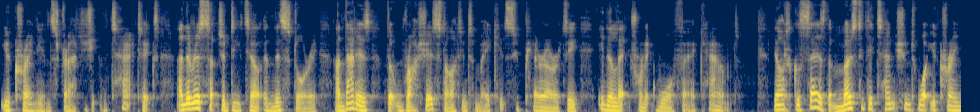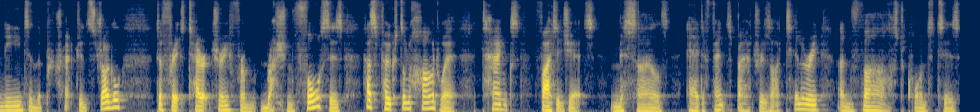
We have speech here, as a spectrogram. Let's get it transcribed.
Ukrainian strategy and tactics. And there is such a detail in this story, and that is that Russia is starting to make its superiority in electronic warfare count. The article says that most of the attention to what Ukraine needs in the protracted struggle to free its territory from Russian forces has focused on hardware tanks, fighter jets, missiles, air defence batteries, artillery, and vast quantities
